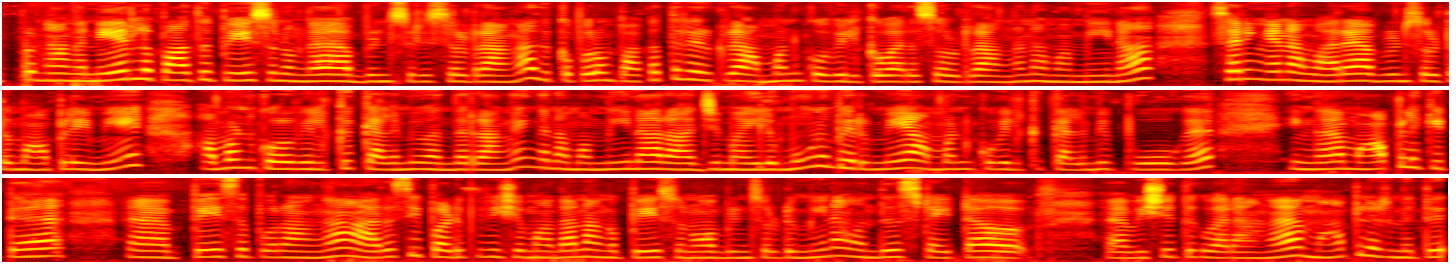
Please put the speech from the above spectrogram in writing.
இப்போ நாங்கள் நேரில் பார்த்து பேசணுங்க அப்படின்னு சொல்லி சொல்கிறாங்க அதுக்கப்புறம் பக்கத்தில் இருக்கிற அம்மன் கோவிலுக்கு வர சொல்கிறாங்க நம்ம மீனா சரிங்க நான் வரேன் அப்படின்னு சொல்லிட்டு மாப்பிள்ளையுமே அம்மன் கோவிலுக்கு கிளம்பி வந்துடுறாங்க. இங்கே நம்ம மீனா ராஜி மயில் மூணு பேருமே அம்மன் கோவிலுக்கு கிளம்பி போக இங்கே மாப்பிள்ளைக்கிட்ட பேச போகிறாங்க அரசி படிப்பு விஷயமாக தான் நாங்கள் பேசணும் அப்படின்னு சொல்லிட்டு மீனா வந்து ஸ்ட்ரைட்டாக விஷயத்துக்கு வராங்க. மாப்பிள்ளை இருந்துட்டு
